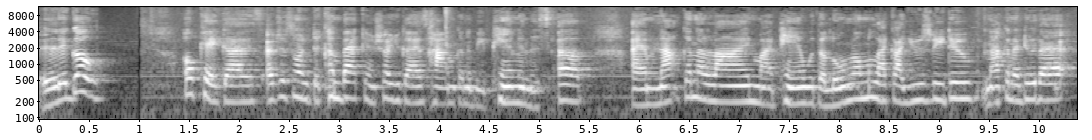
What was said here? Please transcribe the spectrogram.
Let it go. Okay, guys, I just wanted to come back and show you guys how I'm going to be panning this up. I am not going to line my pan with aluminum like I usually do. I'm not going to do that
